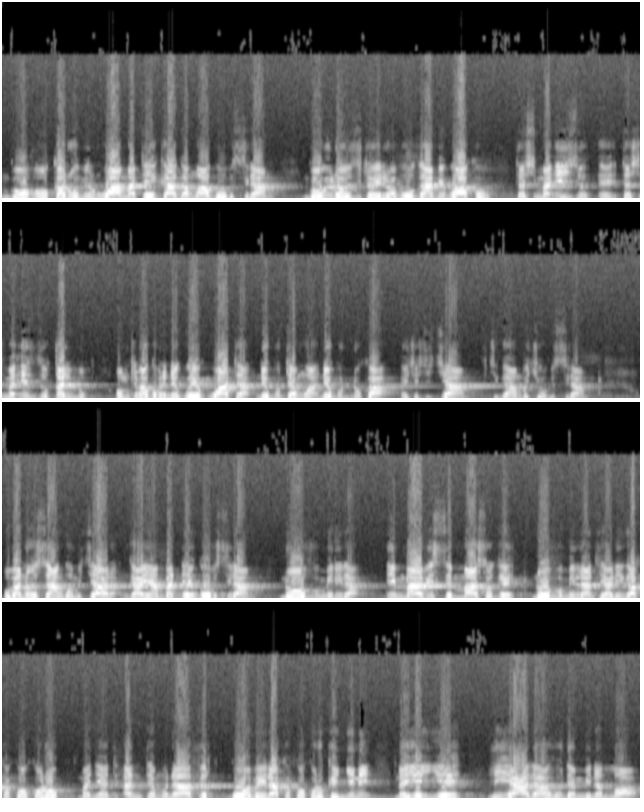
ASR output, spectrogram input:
Nga okaluubirwa amateeka agamu ag'obusiraamu ng'owulira ozitoyererwa bw'ogambibwako tashmaizu kalbuk omutima gwo ne gwekwata ne gutamwa ne gudduka ekyo kikyamu ku kigambo ky'obusiraamu oba n'osanga omukyala ng'ayambadde ng'obusiraamu n'ovumirira imma abisse mu maaso ge n'ovumirira nti alinga akakookolo manya nti anta munafiq gwobeera akakookolo kennyini naye ye hiya ala hudan min allah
